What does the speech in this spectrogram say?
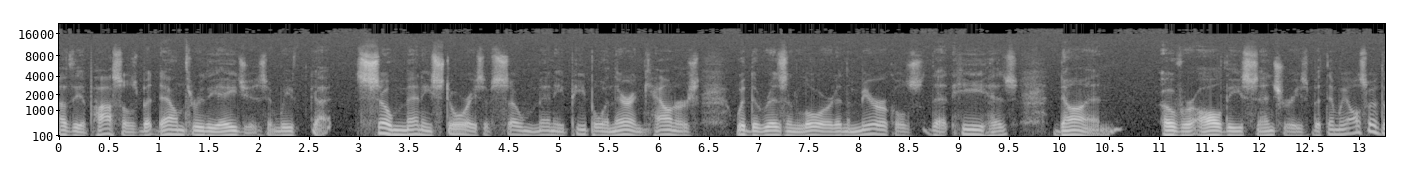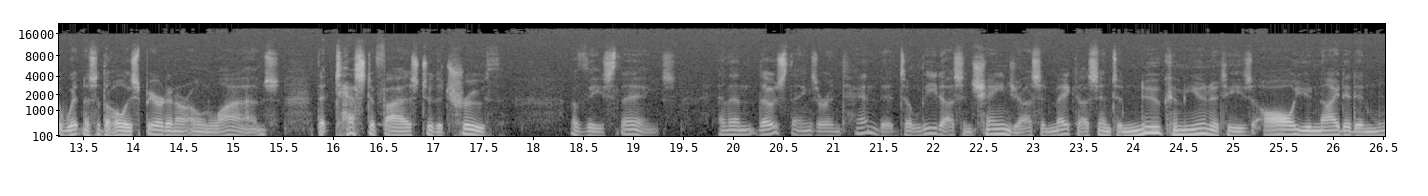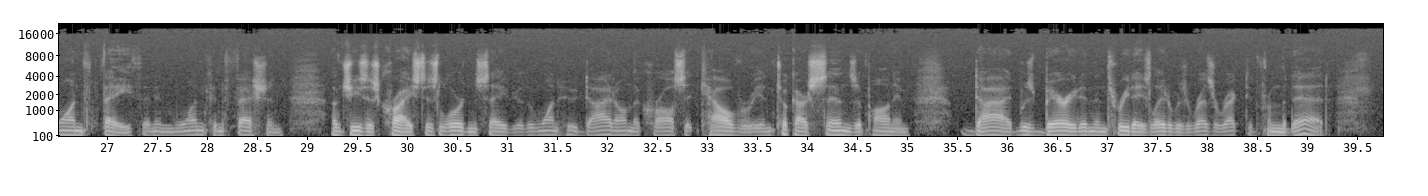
of the apostles, but down through the ages. And we've got so many stories of so many people and their encounters with the risen Lord and the miracles that He has done over all these centuries. But then we also have the witness of the Holy Spirit in our own lives that testifies to the truth of these things. And then those things are intended to lead us and change us and make us into new communities, all united in one faith and in one confession of Jesus Christ as Lord and Savior, the one who died on the cross at Calvary and took our sins upon him, died, was buried, and then three days later was resurrected from the dead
